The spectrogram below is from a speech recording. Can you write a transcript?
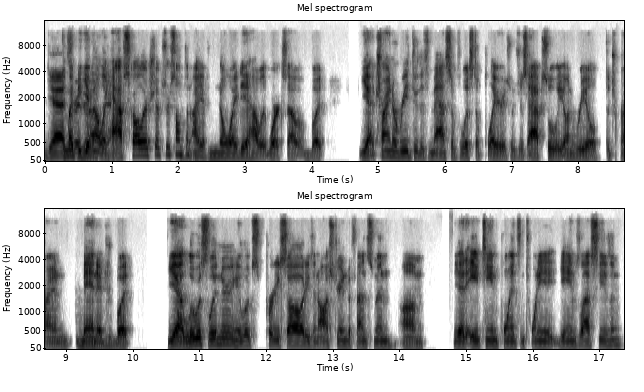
Yeah, they might right be giving out like half scholarships or something. Mm-hmm. I have no idea how it works out, but yeah, trying to read through this massive list of players was just absolutely unreal to try and manage. But yeah, Lewis Lindner, he looks pretty solid. He's an Austrian defenseman. Um, he had 18 points in 28 games last season.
